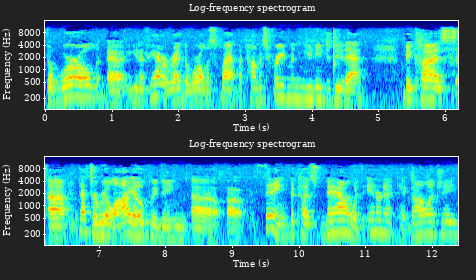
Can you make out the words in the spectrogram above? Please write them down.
the world, uh, you know, if you haven't read The World is Flat by Thomas Friedman, you need to do that because uh, that's a real eye opening uh, uh, thing because now with internet technology,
